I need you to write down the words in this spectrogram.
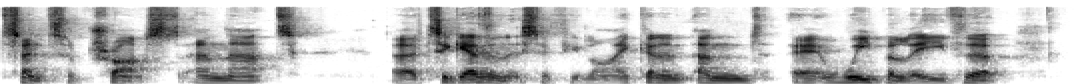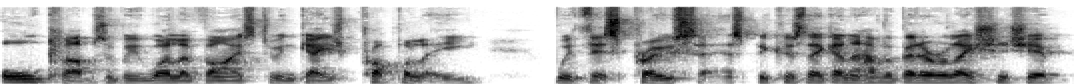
sense of trust and that uh, togetherness, if you like. And, and uh, we believe that all clubs will be well advised to engage properly with this process because they're going to have a better relationship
